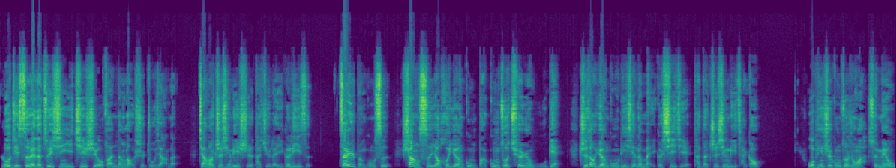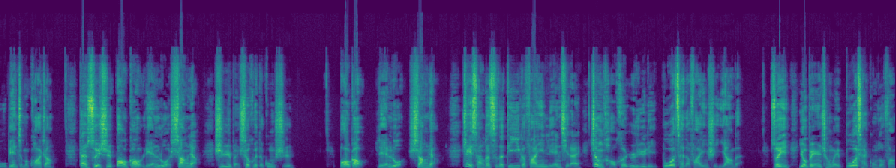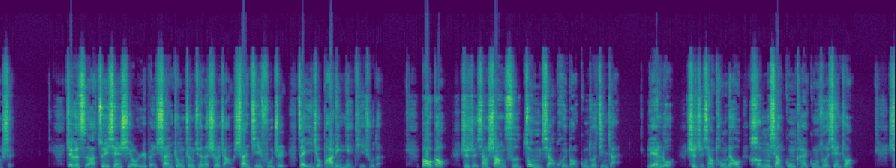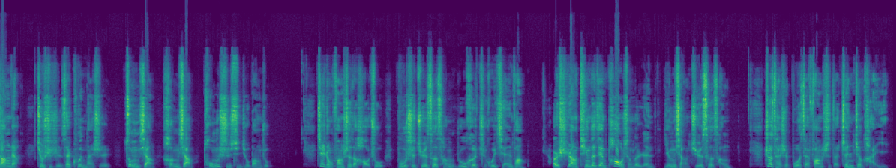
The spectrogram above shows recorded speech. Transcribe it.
逻辑思维的最新一期是由樊登老师主讲的。讲到执行力时，他举了一个例子：在日本公司，上司要和员工把工作确认五遍，直到员工理解了每个细节，他的执行力才高。我平时工作中啊，虽没有五遍这么夸张，但随时报告、联络、商量是日本社会的共识。报告、联络、商量这三个词的第一个发音连起来，正好和日语里菠菜的发音是一样的。所以又被人称为“菠菜工作方式”这个词啊，最先是由日本山重证券的社长山崎富治在一九八零年提出的。报告是指向上司纵向汇报工作进展，联络是指向同僚横向公开工作现状，商量就是指在困难时纵向、横向同时寻求帮助。这种方式的好处不是决策层如何指挥前方，而是让听得见炮声的人影响决策层。这才是菠菜方式的真正含义。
